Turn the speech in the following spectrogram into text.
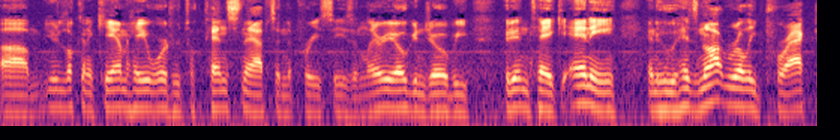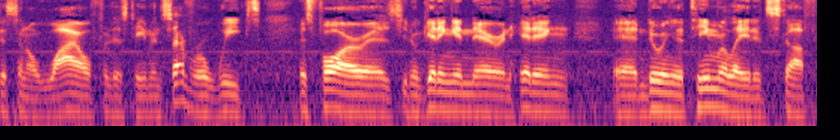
Um, you're looking at Cam Hayward, who took 10 snaps in the preseason, Larry Ogunjobi, who didn't take any, and who has not really practiced in a while for this team in several weeks, as far as you know, getting in there and hitting and doing the team-related stuff.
